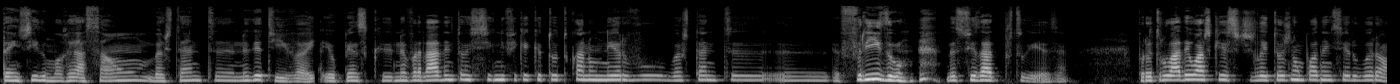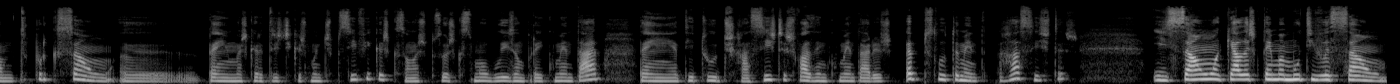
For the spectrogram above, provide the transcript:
tem sido uma reação bastante negativa. Eu penso que, na verdade, então isso significa que eu estou a tocar num nervo bastante uh, ferido da sociedade portuguesa. Por outro lado, eu acho que estes leitores não podem ser o barómetro, porque são, uh, têm umas características muito específicas, que são as pessoas que se mobilizam para ir comentar, têm atitudes racistas, fazem comentários absolutamente racistas, e são aquelas que têm uma motivação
